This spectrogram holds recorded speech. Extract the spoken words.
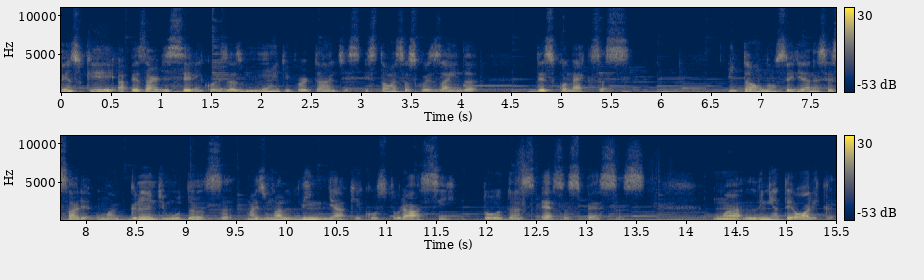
Penso que, apesar de serem coisas muito importantes, estão essas coisas ainda desconexas. Então, não seria necessária uma grande mudança, mas uma linha que costurasse todas essas peças uma linha teórica.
